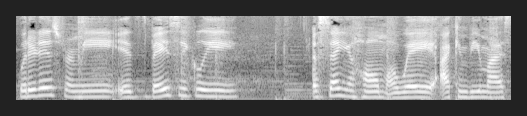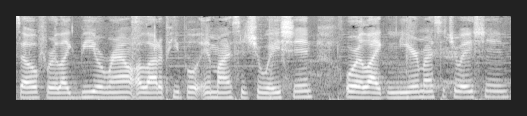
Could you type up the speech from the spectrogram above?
What it is for me, it's basically a second home, a way I can be myself or like be around a lot of people in my situation or like near my situation.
